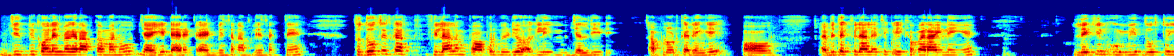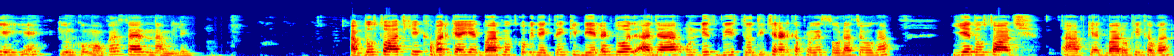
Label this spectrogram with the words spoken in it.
जिस भी कॉलेज में अगर आपका मन हो, जाइए डायरेक्ट एडमिशन आप ले सकते हैं। तो दोस्तों, इसका फ़िलहाल हम प्रॉपर वीडियो अगली जल्दी अपलोड करेंगे और अभी तक फ़िलहाल ऐसी कोई खबर आई नहीं है। लेकिन उम्मीद दोस्तों यही है कि उनको मौका शायद ना मिले। अब दोस्तों आज की खबर क्या है अखबार में उसको भी देखते हैं कि डीएलएड 2019 20 द्वितीय चरण का प्रवेश 16 से होगा। ये दोस्तों आज आपके अखबारों की खबर।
